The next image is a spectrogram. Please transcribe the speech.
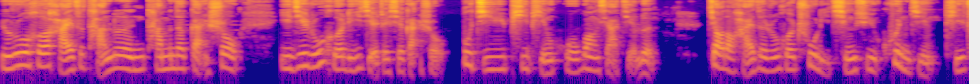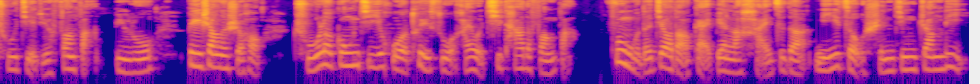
比如和孩子谈论他们的感受，以及如何理解这些感受，不急于批评或妄下结论。教导孩子如何处理情绪困境，提出解决方法。比如悲伤的时候。除了攻击或退缩，还有其他的方法。父母的教导改变了孩子的迷走神经张力。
